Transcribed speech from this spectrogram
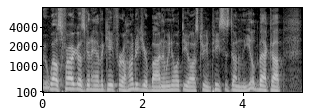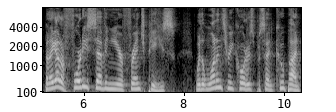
Wells Fargo is going to advocate for a 100 year bond, and we know what the Austrian piece has done in the yield back up. But I got a 47 year French piece with a one and three quarters percent coupon.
